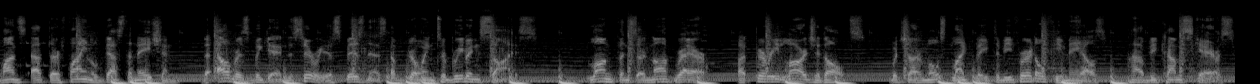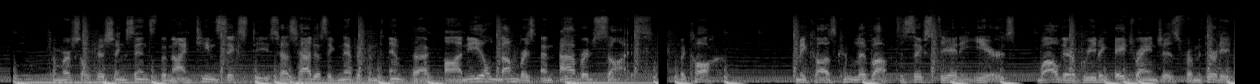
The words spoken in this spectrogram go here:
Once at their final destination, the elvers begin the serious business of growing to breeding size. Longfins are not rare, but very large adults, which are most likely to be fertile females, have become scarce. Commercial fishing since the 1960s has had a significant impact on eel numbers and average size. Macaw Macaws can live up to 60-80 years, while their breeding age ranges from 30 to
